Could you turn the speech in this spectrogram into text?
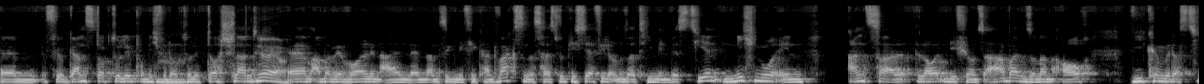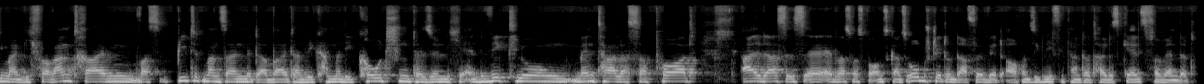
ähm, für ganz Dr. Lib und nicht für mhm. Dr. Lib Deutschland. Ja, ja. Ähm, aber wir wollen in allen Ländern signifikant wachsen. Das heißt, wirklich sehr viel in unser Team investieren, nicht nur in Anzahl Leuten, die für uns arbeiten, sondern auch wie können wir das Team eigentlich vorantreiben, was bietet man seinen Mitarbeitern, wie kann man die coachen, persönliche Entwicklung, mentaler Support. All das ist äh, etwas, was bei uns ganz oben steht und dafür wird auch ein signifikanter Teil des Gelds verwendet.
